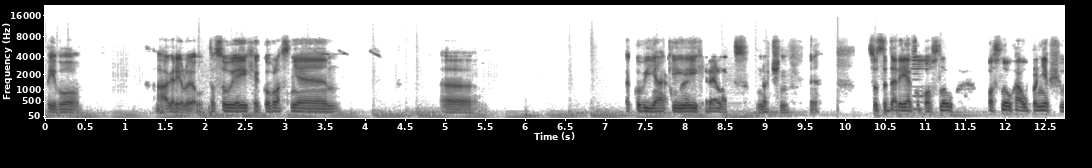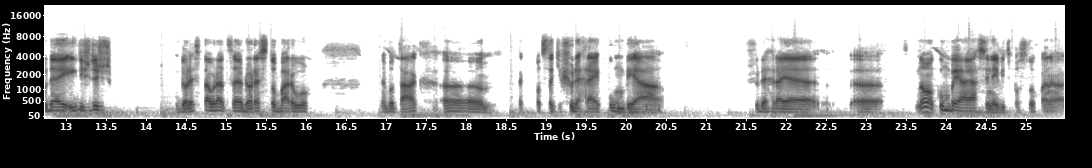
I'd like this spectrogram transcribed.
pivo a grillujou. To jsou jejich jako vlastně uh, takový nějaký jejich relax noční. Co se tady jako poslouchá, poslouchá úplně všude, i když jdeš do restaurace, do restobaru, nebo tak, uh, tak v podstatě všude hraje kumbia, všude hraje, uh, no kumbia je asi nejvíc poslouchaná,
